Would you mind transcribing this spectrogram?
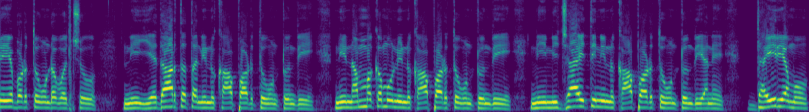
చేయబడుతూ ఉండవచ్చు. నీ యథార్థత నిన్ను కాపాడుతూ ఉంటుంది. నీ నమ్మకము నిన్ను కాపాడుతూ ఉంటుంది. నీ నిజాయితీ నిన్ను కాపాడుతూ ఉంటుంది అనే ధైర్యము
